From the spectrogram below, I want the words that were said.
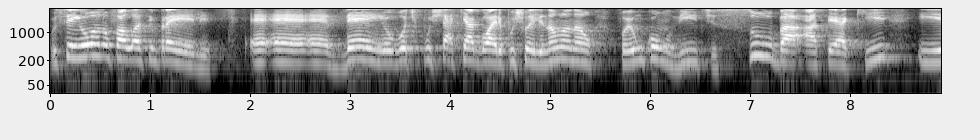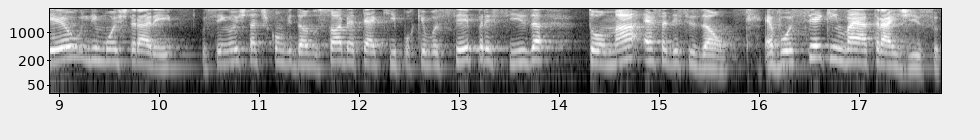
O Senhor não falou assim para ele: é, é, é, vem, eu vou te puxar aqui agora, e puxou ele. Não, não, não. Foi um convite. Suba até aqui e eu lhe mostrarei. O Senhor está te convidando, sobe até aqui, porque você precisa tomar essa decisão. É você quem vai atrás disso.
